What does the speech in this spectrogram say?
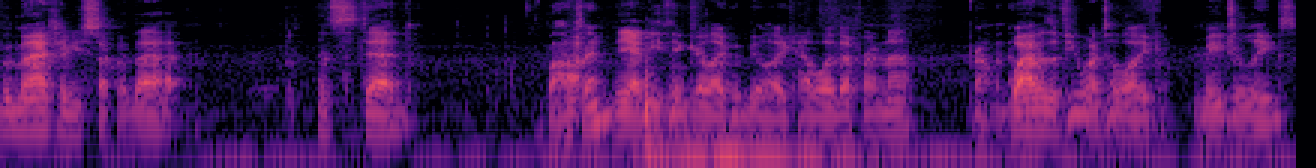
But imagine if you stuck with that instead. Boxing, Uh, yeah. Do you think your life would be like hella different now? probably not. What happens if you went to like major leagues?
